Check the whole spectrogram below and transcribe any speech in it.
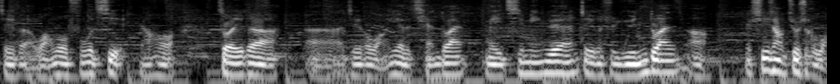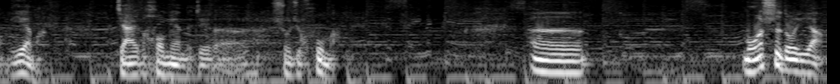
这个网络服务器，然后做一个呃这个网页的前端，美其名曰这个是云端啊，那实际上就是个网页嘛，加一个后面的这个数据库嘛，嗯。模式都一样，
